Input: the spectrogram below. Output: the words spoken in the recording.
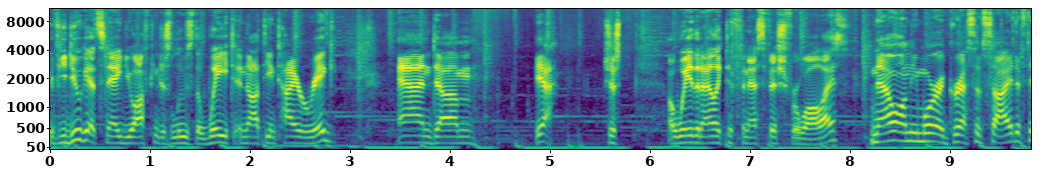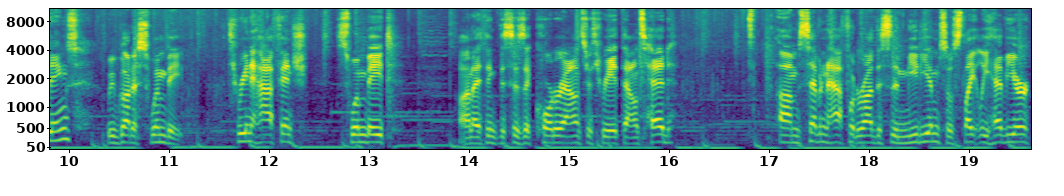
If you do get snagged, you often just lose the weight and not the entire rig. And um, yeah, a way that I like to finesse fish for walleyes. Now on the more aggressive side of things, we've got a swim bait. Three and a half inch swim bait. And I think this is a quarter ounce or three eighth ounce head. Um, seven and a half foot rod. This is a medium, so slightly heavier.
